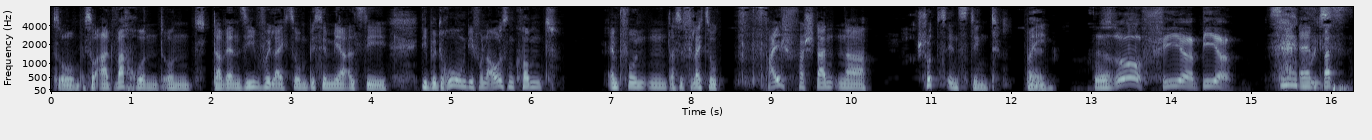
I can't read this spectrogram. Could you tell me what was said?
so, so Art Wachhund und da werden Sie vielleicht so ein bisschen mehr als die, die Bedrohung, die von außen kommt, empfunden. Das ist vielleicht so falsch verstandener Schutzinstinkt bei Ja. ihm. So, vier Bier. Sehr gut. Ähm, was,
